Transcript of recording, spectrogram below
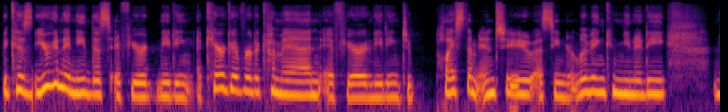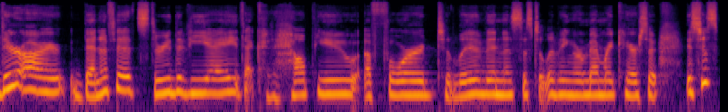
because you're going to need this if you're needing a caregiver to come in, if you're needing to place them into a senior living community. There are benefits through the VA that could help you afford to live in assisted living or memory care. So it's just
